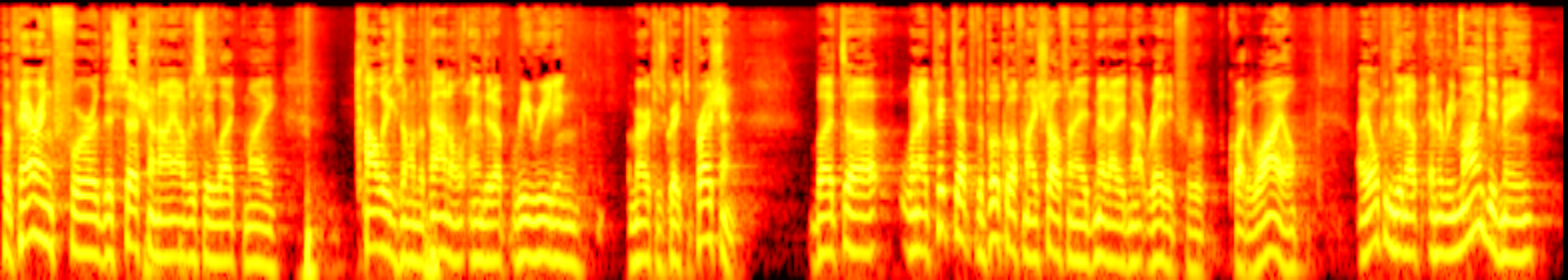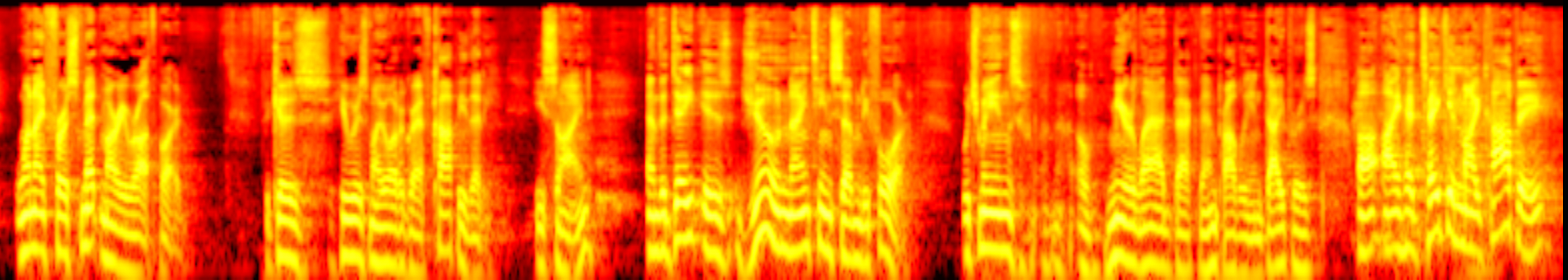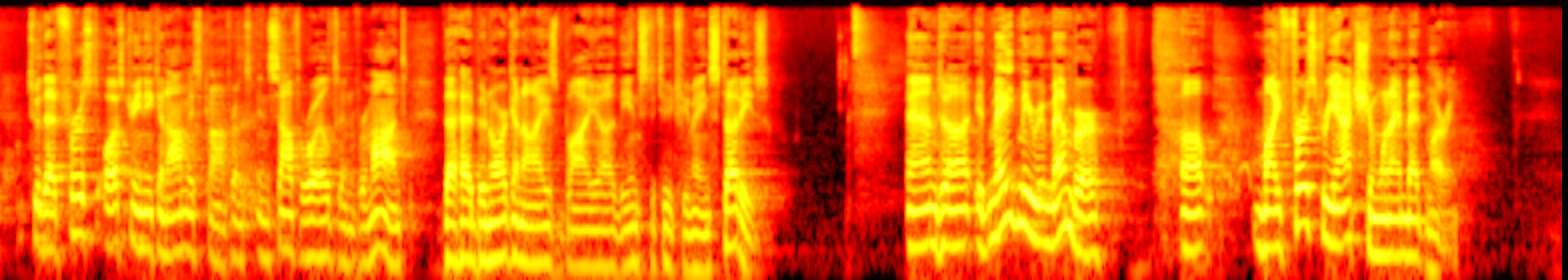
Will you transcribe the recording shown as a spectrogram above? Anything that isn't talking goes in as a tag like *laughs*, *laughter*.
preparing for this session, I obviously, like my colleagues on the panel, ended up rereading America's Great Depression. But uh, when I picked up the book off my shelf, and I admit I had not read it for quite a while, I opened it up and it reminded me when I first met Murray Rothbard, because here was my autographed copy that he, he signed. And the date is June 1974 which means a mere lad back then, probably in diapers. Uh, I had taken my copy to that first Austrian economics conference in South Royalton, Vermont, that had been organized by uh, the Institute for Humane Studies. And uh, it made me remember uh, my first reaction when I met Murray.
